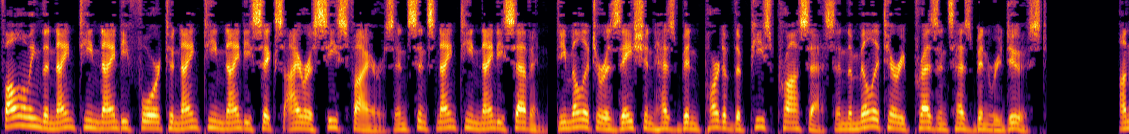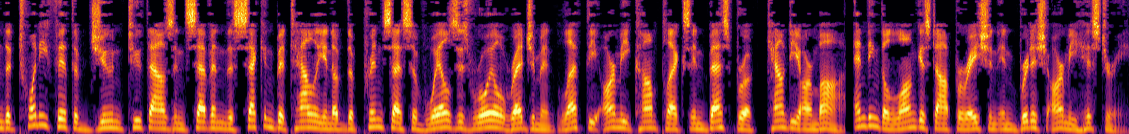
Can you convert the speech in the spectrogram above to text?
Following the 1994–1996 IRA ceasefires and since 1997, demilitarization has been part of the peace process and the military presence has been reduced. On 25 June 2007 the 2nd Battalion of the Princess of Wales's Royal Regiment left the Army complex in Bessbrook, County Armagh, ending the longest operation in British Army history.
